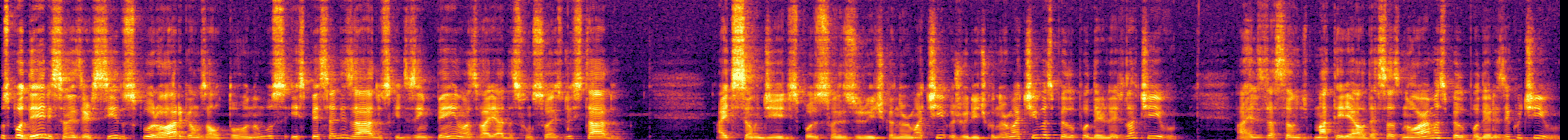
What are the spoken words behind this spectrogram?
Os poderes são exercidos por órgãos autônomos e especializados que desempenham as variadas funções do Estado. A edição de disposições jurídico-normativas pelo Poder Legislativo, a realização material dessas normas pelo Poder Executivo,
